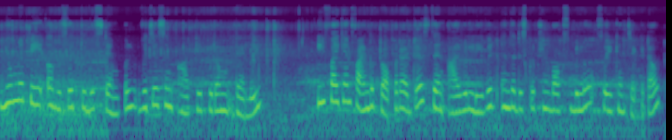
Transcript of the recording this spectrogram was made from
you may pay a visit to this temple which is in RK Puram, Delhi. If I can find the proper address, then I will leave it in the description box below so you can check it out.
